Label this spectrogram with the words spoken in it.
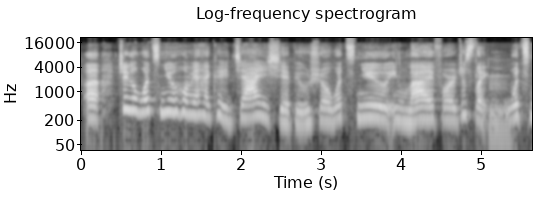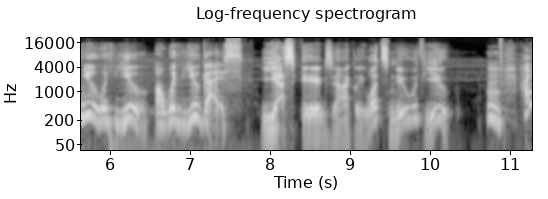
呃，这个 What's new 后面还可以加一些，比如说 What's new in life or just like、What's new with you or with you guys。 Yes, exactly. What's new with you? 嗯，还有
